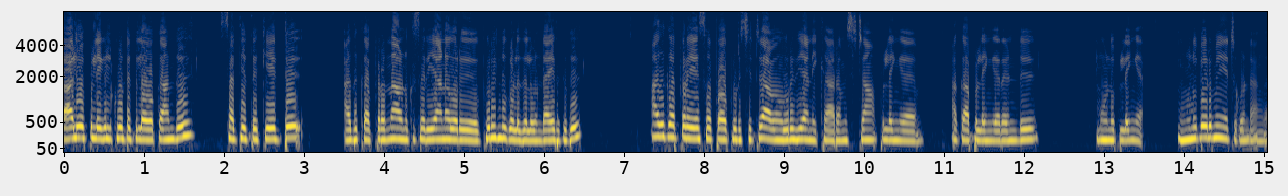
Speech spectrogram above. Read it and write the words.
வாலிய பிள்ளைகள் கூட்டத்தில் உட்காந்து சத்தியத்தை கேட்டு அதுக்கப்புறம் தான் அவனுக்கு சரியான ஒரு புரிந்து கொள்ளுதல் உண்டாயிருக்குது. அதுக்கப்புறம் ஏசப்பா பிடிச்சிட்டு அவன் உறுதியாக நிற்க ஆரம்பிச்சிட்டான். பிள்ளைங்க அக்கா பிள்ளைங்க ரெண்டு மூணு பிள்ளைங்க. மூணு பேருமே ஏற்றுக்கொண்டாங்க.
